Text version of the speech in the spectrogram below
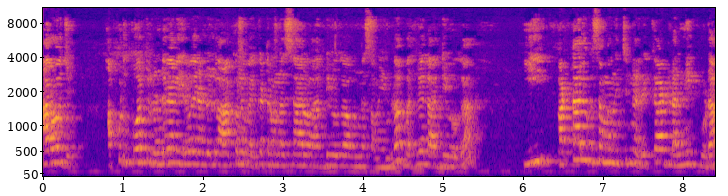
ఆ రోజు అప్పుడు కోర్టు రెండు వేల ఇరవై రెండులో ఆకుల వెంకటరమణ సార్ ఆర్డీఓగా ఉన్న సమయంలో బద్వేల్ ఆర్డీఓగా ఈ పట్టాలకు సంబంధించిన రికార్డులన్నీ కూడా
